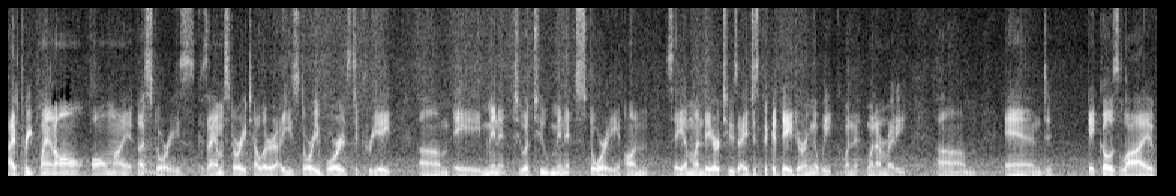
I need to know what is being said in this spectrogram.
I pre-plan all all my uh, stories because I am a storyteller. I use storyboards to create um, a minute to a two-minute story on, say, a Monday or Tuesday. I just pick a day during the week when it, when I'm ready, um, and it goes live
